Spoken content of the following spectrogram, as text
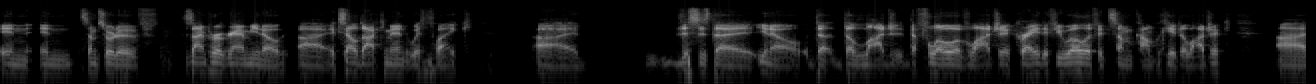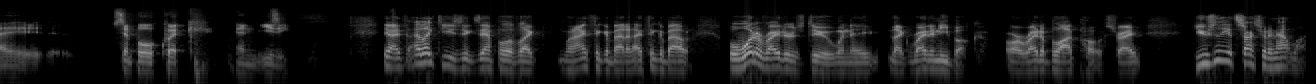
in in some sort of design program. You know, uh, Excel document with like. Uh, this is the you know the the logic the flow of logic right if you will if it's some complicated logic uh, simple quick and easy yeah I, I, like to use the example of like when i think about it i think about well what do writers do when they like write an ebook or write a blog post right usually it starts with an outline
